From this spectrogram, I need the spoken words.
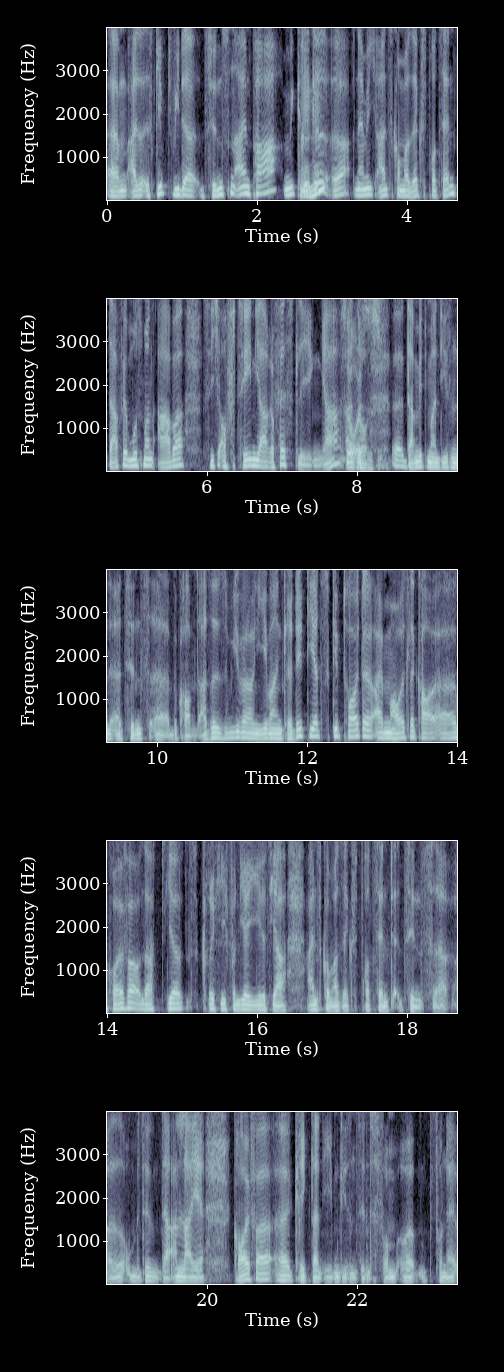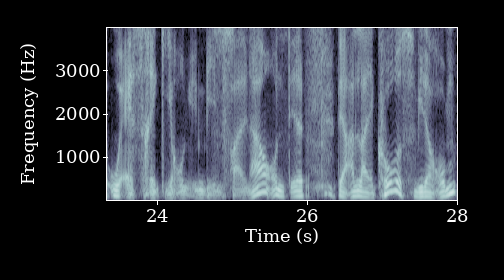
Ähm, also es gibt wieder Zinsen ein paar, mickrige, Mhm. ja, nämlich 1,6 Prozent. Dafür muss man aber sich auf zehn Jahre festlegen, ja, So also äh, damit man diesen äh, Zins äh, bekommt. Also es ist wie wenn man jemanden einen Kredit jetzt gibt heute einem Häuslekäufer und sagt, hier kriege ich von dir jedes Jahr 1,6 Prozent Zins. Äh, Also der Anleihekäufer äh, kriegt dann eben diesen Zins vom, äh, von der US-Regierung in dem Fall. Ne? Und äh, der Anleihekurs wiederum,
